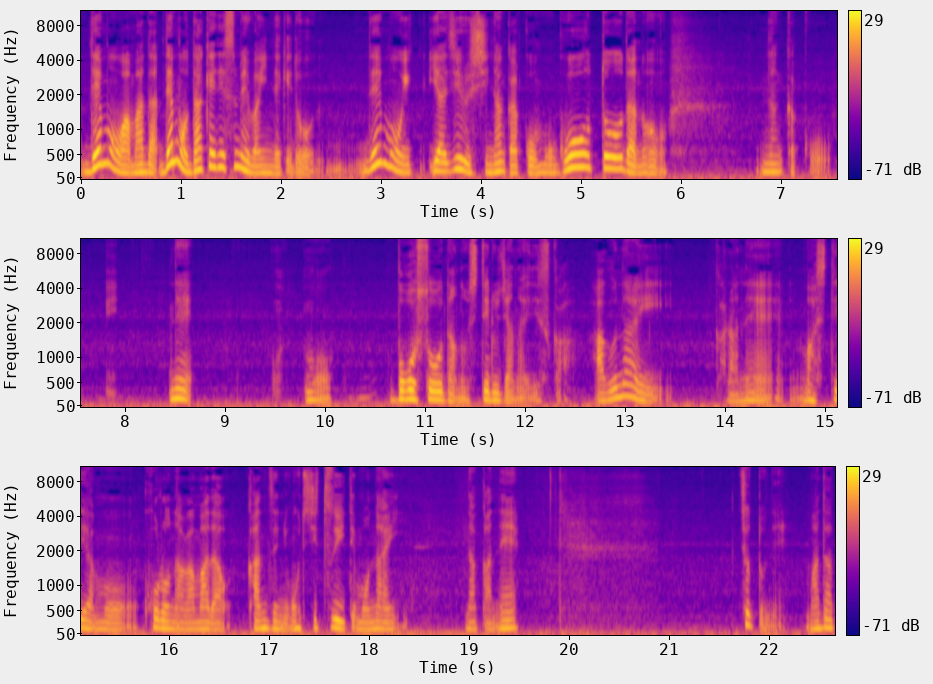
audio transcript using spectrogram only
デモはまだデモだけで済めばいいんだけどデモ矢印なんかこうもう強盗だのなんかこうねもう暴走だのしてるじゃないですか。危ないからね。ましてやもうコロナがまだ完全に落ち着いてもない中ね。ちょっとねまだ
